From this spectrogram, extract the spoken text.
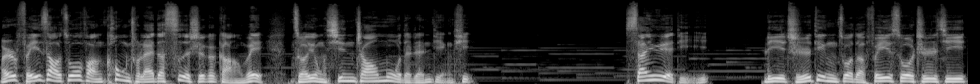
而肥皂作坊空出来的四十个岗位，则用新招募的人顶替。三月底，李直定做的飞梭织机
